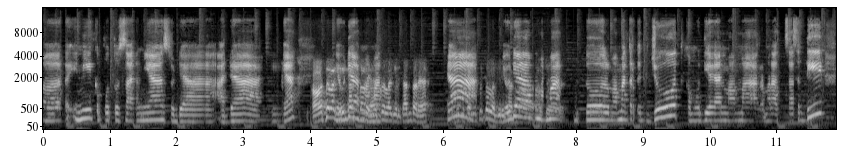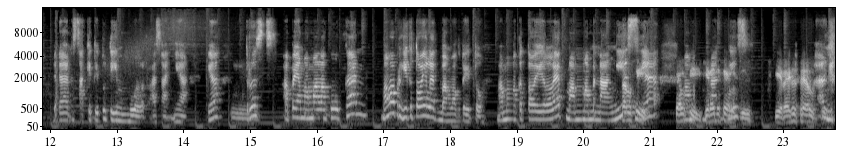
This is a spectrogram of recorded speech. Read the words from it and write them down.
eh, ini keputusannya sudah ada ya. oh itu lagi Ya di udah, kantor ya Mama. itu lagi di kantor ya Ya, itu lagi di ya udah kantor. Mama betul Mama terkejut, kemudian Mama merasa sedih dan sakit itu timbul rasanya. Hmm. Terus apa yang Mama lakukan? Mama pergi ke toilet Bang waktu itu. Mama ke toilet, Mama menangis Selfie. ya. selfie Mama kira ada nangis. selfie kira ada selfie.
